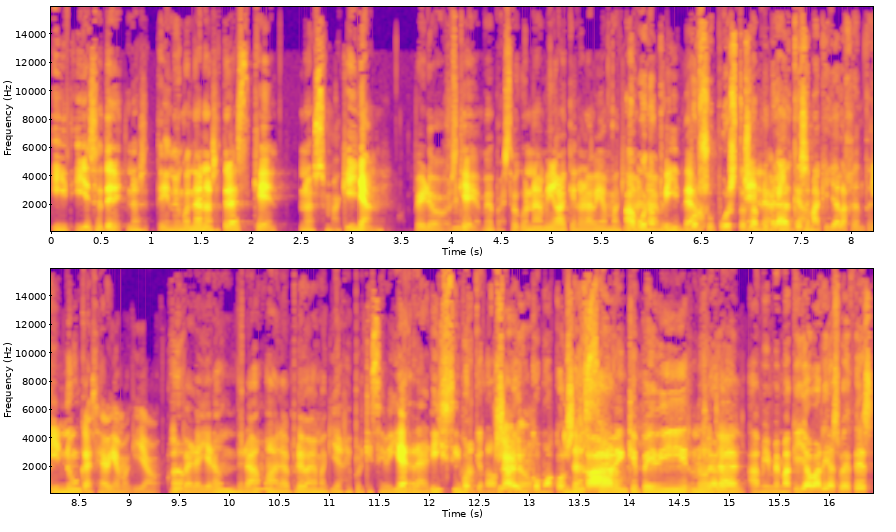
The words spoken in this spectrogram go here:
Y, y eso nos- teniendo en cuenta nosotras que nos maquillan. Pero es que me pasó con una amiga que no la habían maquillado Mm. Ah, bueno, en la vida. por supuesto, es la primera vez que se maquilla la gente. Y nunca se había maquillado. Y Ah. para ella era un drama la prueba de maquillaje porque se veía rarísima. Porque no Claro. saben cómo Y no aconsejar. saben qué pedir, no Claro, tal. A mí me he maquillado varias veces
